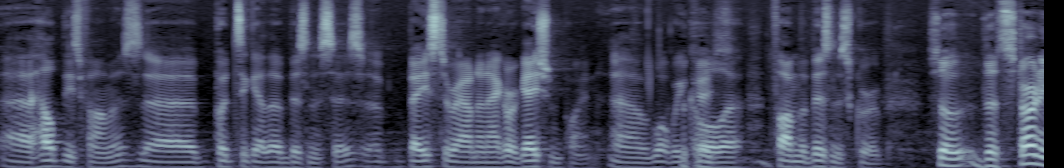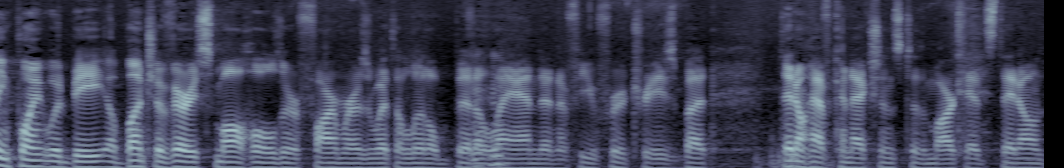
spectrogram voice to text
uh, help these farmers uh, put together businesses uh, based around an aggregation point, uh, what we okay. call a farmer business group. So the starting point would be a bunch of very smallholder farmers with a little bit mm-hmm. of land and a few fruit trees, but they don't have connections to the markets. They don't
